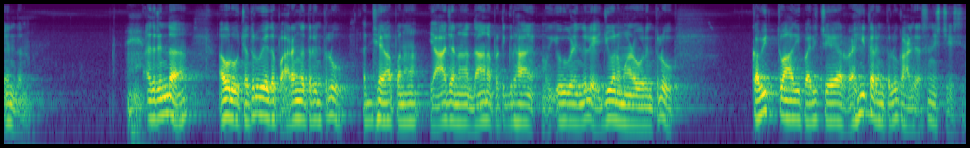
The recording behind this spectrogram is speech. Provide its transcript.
ಎಂದನು. ಅದರಿಂದ ಅವರು ಚತುರ್ವೇದ ಪಾರಂಗತರಿಂತಲೂ ಅಧ್ಯಾಪನ, ಯಾಜನ, ದಾನ ಪ್ರತಿಗ್ರಹ ಇವುಗಳಿಂದಲೇ ಜೀವನ ಮಾಡುವವರಿಂತಲೂ ಕವಿತ್ವಾದಿ ಪರಿಚಯ ರಹಿತರೆಂತಲೂ ಕಾಳಿದಾಸ ನಿಶ್ಚಯಿಸಿದ.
